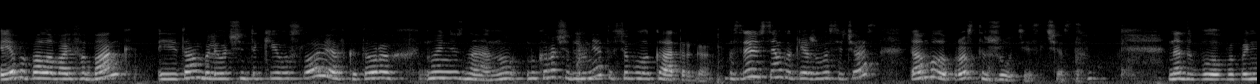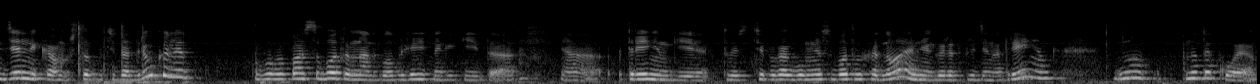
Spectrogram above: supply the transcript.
Я попала в Альфа-банк, и там были очень такие условия, в которых, ну, я не знаю, ну, ну, короче, для меня это все было каторга. По сравнению с тем, как я живу сейчас, там было просто жуть, если честно. Надо было по понедельникам, чтобы тебя дрюкали, по, по субботам надо было приходить на какие-то э, тренинги. То есть, типа, как бы у меня суббота выходной, а мне говорят, приди на тренинг. Ну, ну такое.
